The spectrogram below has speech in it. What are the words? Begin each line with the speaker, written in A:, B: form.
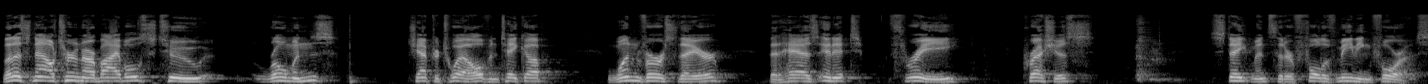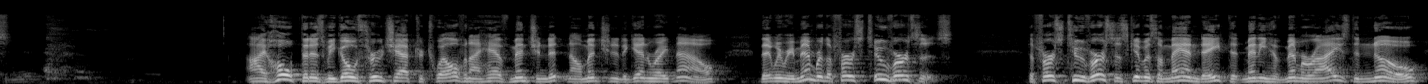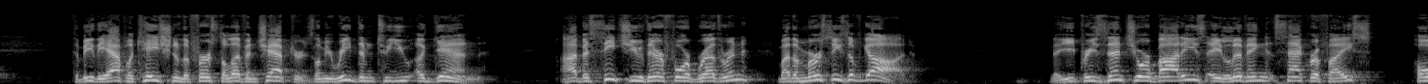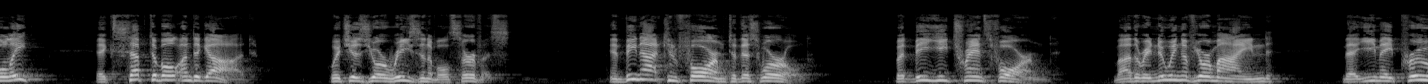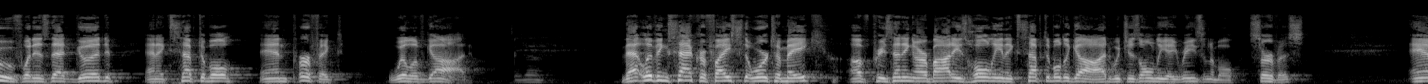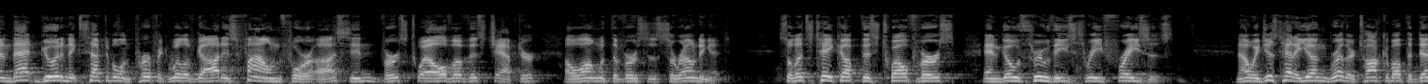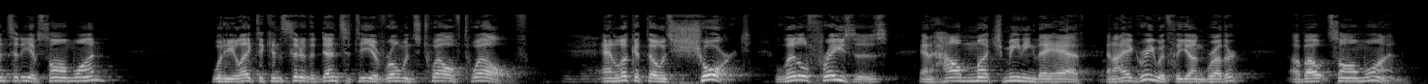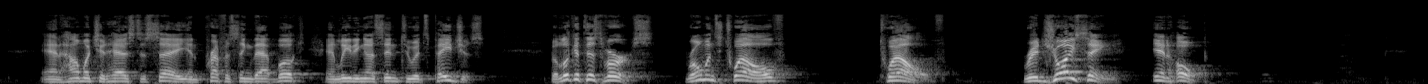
A: Let us now turn our Bibles to Romans chapter 12 and take up one verse there that has in it three precious statements that are full of meaning for us. I hope that as we go through chapter 12, and I have mentioned it, and I'll mention it again right now, that we remember the first two verses. The first two verses give us a mandate that many have memorized and know to be the application of the first 11 chapters. Let me read them to you again. I beseech you therefore, brethren, by the mercies of God, that ye present your bodies a living sacrifice, holy, acceptable unto God, which is your reasonable service. And be not conformed to this world, but be ye transformed by the renewing of your mind, that ye may prove what is that good and acceptable and perfect will of God. That living sacrifice that we're to make of presenting our bodies holy and acceptable to God, which is only a reasonable service, and that good and acceptable and perfect will of God is found for us in verse 12 of this chapter, along with the verses surrounding it. So let's take up this 12th verse and go through these three phrases. Now we just had a young brother talk about the density of Psalm 1. Would he like to consider the density of Romans 12, 12? And look at those short little phrases and how much meaning they have. And I agree with the young brother about Psalm 1 and how much it has to say in prefacing that book and leading us into its pages. But look at this verse. Romans 12, 12. Rejoicing in hope.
